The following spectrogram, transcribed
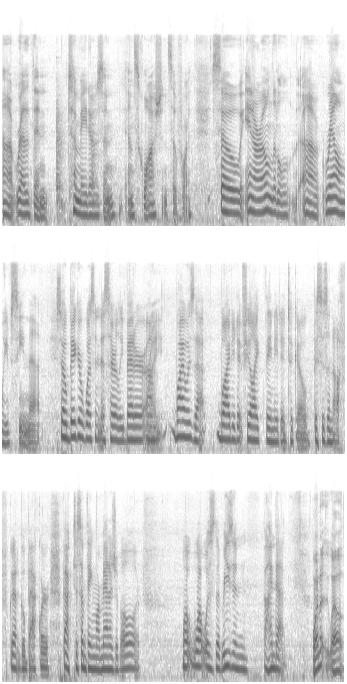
Uh, rather than tomatoes and, and squash and so forth. So, in our own little uh, realm, we've seen that. So bigger wasn't necessarily better. Um, Right. Why was that? Why did it feel like they needed to go? This is enough. We got to go backward, back to something more manageable. Or what? What was the reason behind that? One well,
